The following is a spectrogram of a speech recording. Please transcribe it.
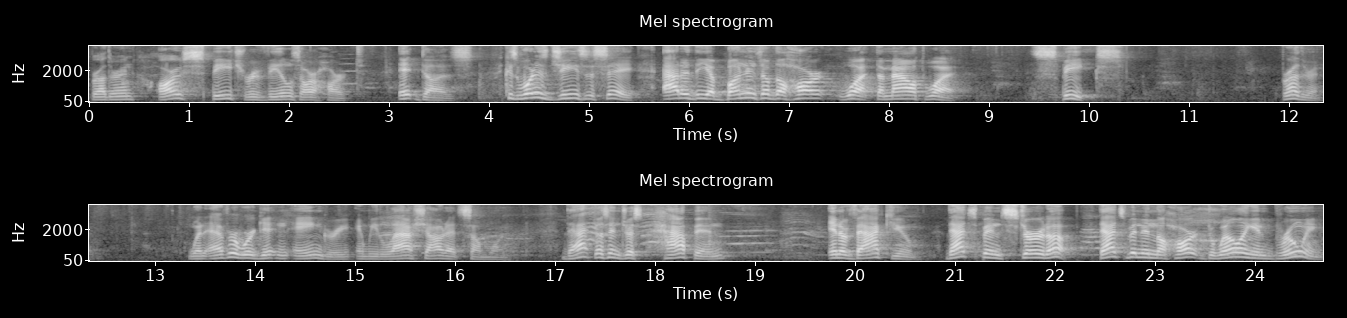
brethren, our speech reveals our heart. It does. Because what does Jesus say? Out of the abundance of the heart, what? The mouth, what? Speaks. Brethren, whenever we're getting angry and we lash out at someone, that doesn't just happen in a vacuum. That's been stirred up. That's been in the heart, dwelling and brewing.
